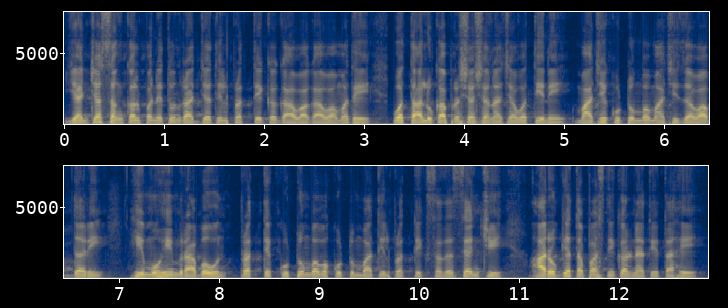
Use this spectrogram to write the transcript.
यांच्या संकल्पनेतून राज्यातील प्रत्येक गावागावामध्ये व तालुका प्रशासनाच्या वतीने माझे कुटुंब माझी जबाबदारी ही मोहीम राबवून प्रत्येक कुटुंब व कुटुंबातील प्रत्येक सदस्यांची आरोग्य तपासणी करण्यात येत आहे.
